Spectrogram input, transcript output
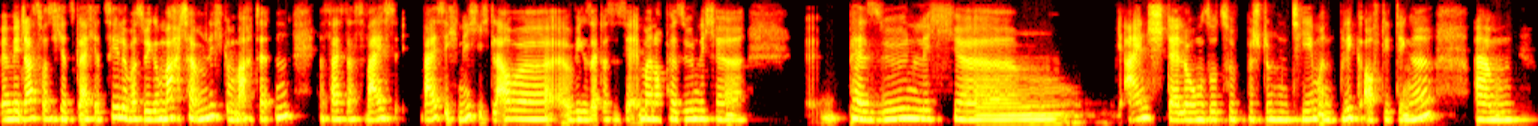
wenn wir das, was ich jetzt gleich erzähle, was wir gemacht haben, nicht gemacht hätten. Das heißt, das weiß, weiß ich nicht. Ich glaube, äh, wie gesagt, das ist ja immer noch persönliche äh, persönliche ähm, Einstellung so zu bestimmten Themen und Blick auf die Dinge. Ähm,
